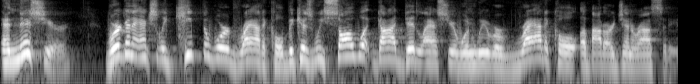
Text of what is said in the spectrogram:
And this year, we're going to actually keep the word radical because we saw what God did last year when we were radical about our generosity.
